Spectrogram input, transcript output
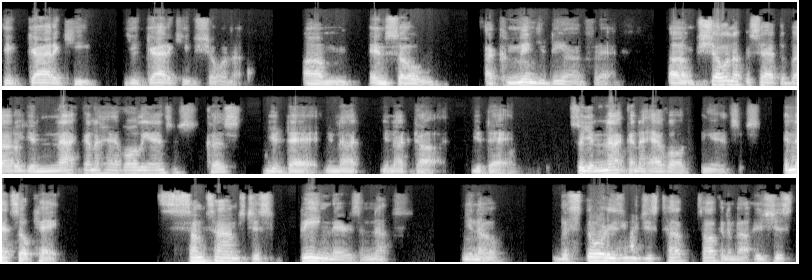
You got to keep, you got to keep showing up. Um, and so I commend you, Dion, for that um, showing up is half the battle. You're not gonna have all the answers because you're dad. You're not. You're not God. You're dad. So you're not gonna have all the answers, and that's okay. Sometimes just being there is enough. You know, the stories you were just t- talking about is just,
